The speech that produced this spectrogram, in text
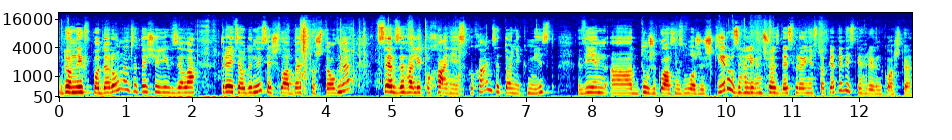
до них в подарунок за те, що їх взяла. Третя одиниця йшла безкоштовна. Це взагалі кохання із кохань, це тонік міст. Він а, дуже класно зволожує шкіру. Взагалі він щось десь в районі 150 гривень коштує.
